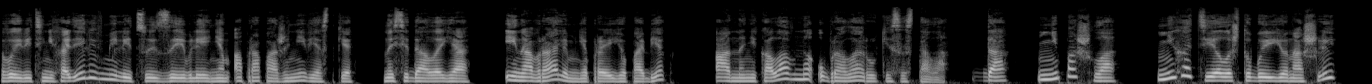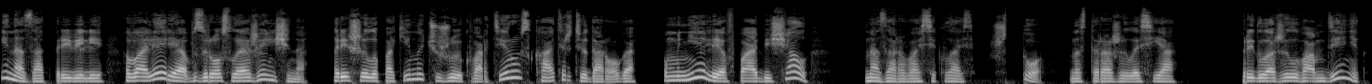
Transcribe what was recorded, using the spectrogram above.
Вы ведь не ходили в милицию с заявлением о пропаже невестки?» — наседала я. «И наврали мне про ее побег?» Анна Николаевна убрала руки со стола. «Да, не пошла. Не хотела, чтобы ее нашли и назад привели. Валерия — взрослая женщина, Решила покинуть чужую квартиру с катертью дорога. Мне Лев пообещал... Назарова осеклась. «Что?» — насторожилась я. «Предложил вам денег?»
